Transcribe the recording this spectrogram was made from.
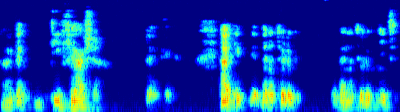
Nou, ik denk diverse. Nou, ik, ik ben natuurlijk, ik ben natuurlijk niet,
